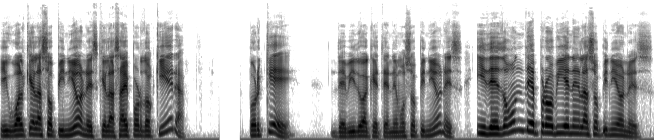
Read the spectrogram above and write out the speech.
igual que las opiniones que las hay por doquiera. ¿Por qué? Debido a que tenemos opiniones. ¿Y de dónde provienen las opiniones?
